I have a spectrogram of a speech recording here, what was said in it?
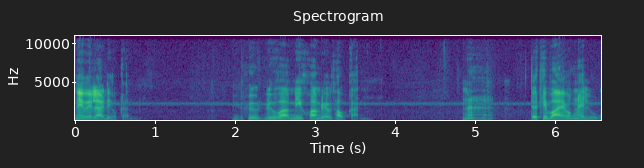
ในเวลาเดียวกัน คือหรือว่ามีความเร็วเท่ากัน นะฮะจะอธิบายว่าไงลุง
